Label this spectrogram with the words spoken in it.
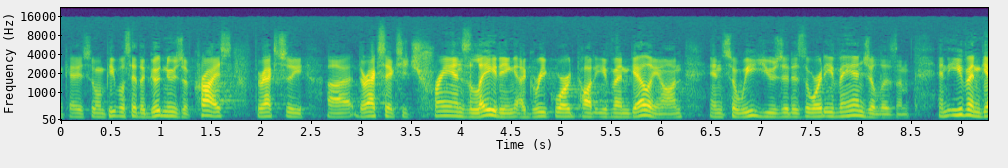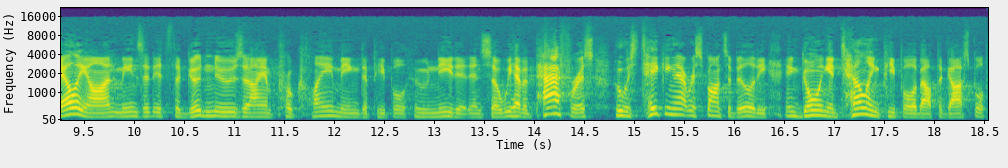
Okay, so when people say the good news of Christ, they're actually, uh, they're actually, actually translating a Greek word called evangelion, and so we use it as the word evangelism. And evangelion means that it's the good news that I am proclaiming to people who need it. And so we have Epaphras who is taking that responsibility and going and telling people about the gospel.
